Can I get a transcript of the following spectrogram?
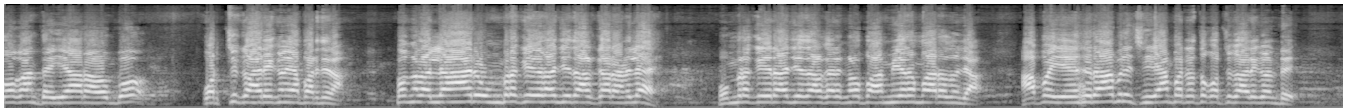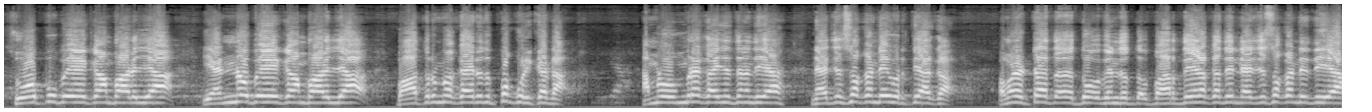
പോകാൻ തയ്യാറാവുമ്പോൾ കുറച്ച് കാര്യങ്ങൾ ഞാൻ പറഞ്ഞുതരാം. ഇപ്പൊ നിങ്ങൾ എല്ലാവരും ഉംറ കീറാൻ ചെയ്ത ആൾക്കാരാണ് അല്ലേ? ഉംറ കീറാൻ ചെയ്ത ആൾക്കാർ നിങ്ങൾ അമീറന്മാരൊന്നുമില്ല. അപ്പൊ എഹ്റാമിൽ ചെയ്യാൻ പറ്റാത്ത കുറച്ച് കാര്യങ്ങളുണ്ട്. സോപ്പ് ഉപയോഗിക്കാൻ പാടില്ല എണ്ണ ഉപയോഗിക്കാൻ പാടില്ല ബാത്റൂമൊക്കെ ആയിരുന്നു ഇപ്പൊ കുളിക്കണ്ട നമ്മൾ ഉമ്ര കഴിഞ്ഞത്തിന് എന്ത് ചെയ്യാ? നജസൊക്കെ ഉണ്ടെങ്കിൽ വൃത്തിയാക്കാം. നമ്മൾ ഇട്ട പർദ്ദയിലൊക്കെ നജസ്സൊക്കെ ഉണ്ട് എന്ത് ചെയ്യാ?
